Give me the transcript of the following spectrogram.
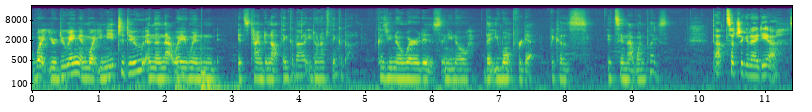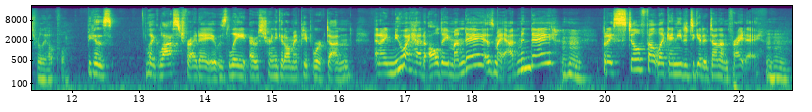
what you're doing and what you need to do, and then that way when it's time to not think about it, you don't have to think about it because you know where it is and you know that you won't forget because it's in that one place. That's such a good idea. It's really helpful. because like last Friday, it was late. I was trying to get all my paperwork done, and I knew I had all day Monday as my admin day, Mm-hmm. but I still felt like I needed to get it done on Friday. Mm-hmm.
